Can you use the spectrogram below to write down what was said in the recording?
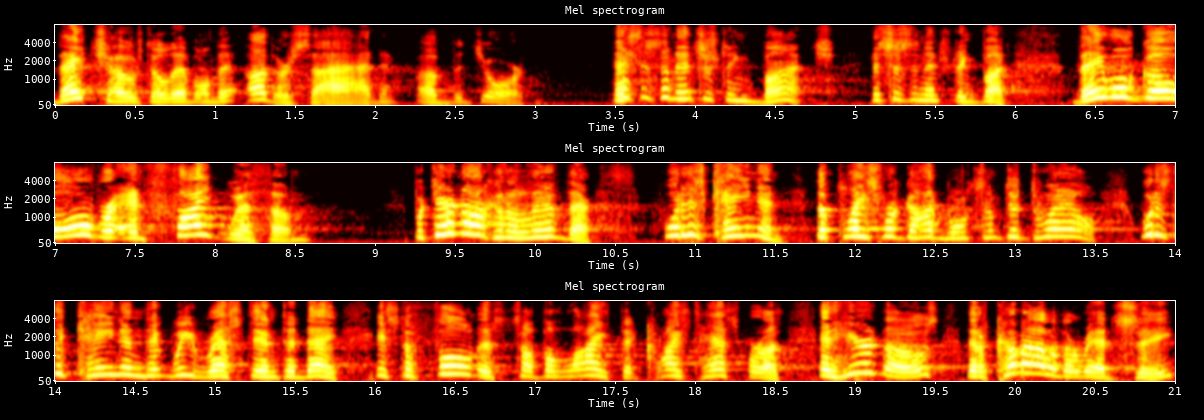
They chose to live on the other side of the Jordan. This is an interesting bunch. This is an interesting bunch. They will go over and fight with them, but they're not going to live there. What is Canaan? The place where God wants them to dwell. What is the Canaan that we rest in today? It's the fullness of the life that Christ has for us. And here are those that have come out of the Red Sea.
